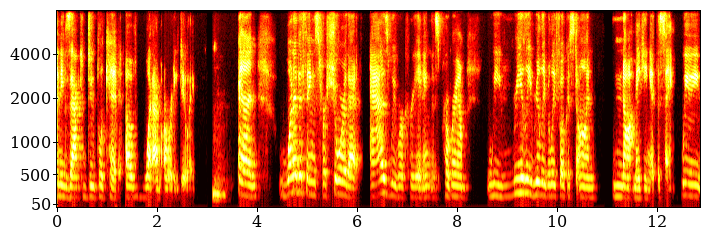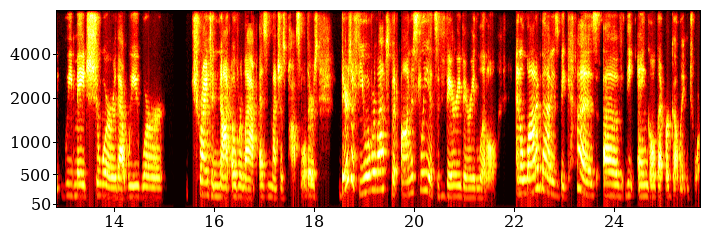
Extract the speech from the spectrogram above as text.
an exact duplicate of what I'm already doing? Mm-hmm. And one of the things for sure that as we were creating this program, we really, really, really focused on not making it the same. We we made sure that we were trying to not overlap as much as possible. There's there's a few overlaps, but honestly, it's very very little. And a lot of that is because of the angle that we're going toward.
